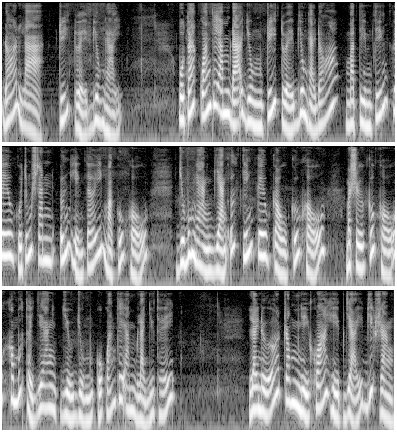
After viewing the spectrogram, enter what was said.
đó là trí tuệ vô ngại. Bồ Tát Quán Thế Âm đã dùng trí tuệ vô ngại đó mà tìm tiếng kêu của chúng sanh ứng hiện tới mà cứu khổ. Dù muôn ngàn vạn ước tiếng kêu cầu cứu khổ, mà sự cứu khổ không mất thời gian diệu dụng của Quán Thế Âm là như thế. Lại nữa, trong nhị khóa hiệp giải biết rằng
